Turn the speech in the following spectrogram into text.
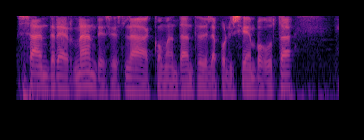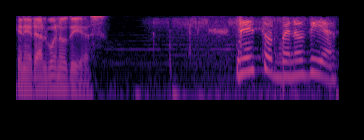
Sandra Hernández es la comandante de la policía en Bogotá. General, buenos días. Néstor, buenos días.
